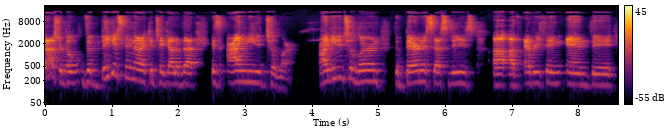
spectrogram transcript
faster. But the biggest thing that I could take out of that is I needed to learn. I needed to learn the bare necessities uh, of everything and the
